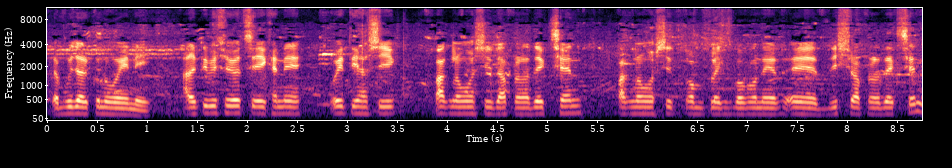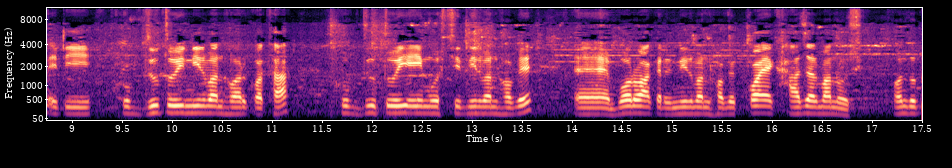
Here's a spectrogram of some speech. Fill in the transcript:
এটা বোঝার কোনো ওয়ে নেই। আরেকটি বিষয় হচ্ছে এখানে ঐতিহাসিক পাগলা মসজিদ আপনারা দেখছেন। পাগলা মসজিদ কমপ্লেক্স ভবনের দৃশ্য আপনারা দেখছেন। এটি খুব দ্রুতই নির্মাণ হওয়ার কথা। খুব দ্রুতই এই মসজিদ নির্মাণ হবে। বড় আকারে নির্মাণ হবে কয়েক হাজার মানুষ। অন্তত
